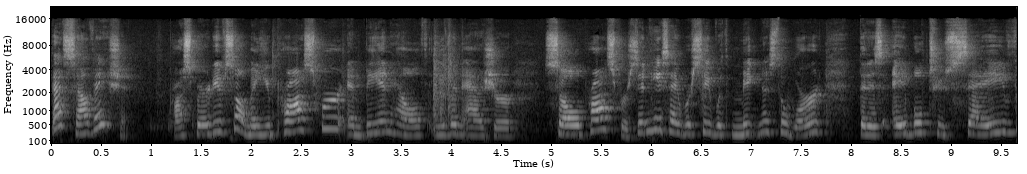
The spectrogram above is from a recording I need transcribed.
That's salvation, prosperity of soul. May you prosper and be in health even as your soul prospers. Didn't he say, receive with meekness the word that is able to save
